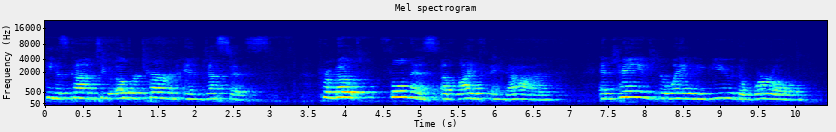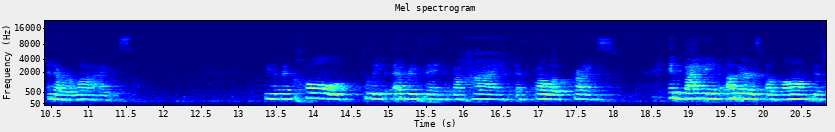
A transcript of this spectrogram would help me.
He has come to overturn injustice, promote fullness of life in God, and change the way we view the world and our lives. We have been called to leave everything behind and follow Christ inviting others along this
